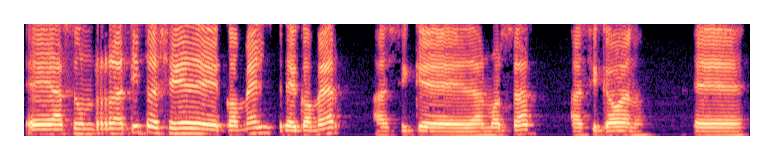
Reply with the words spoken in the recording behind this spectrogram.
Eh, hace un ratito llegué de comer, de comer, así que de almorzar, así que bueno. Eh,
